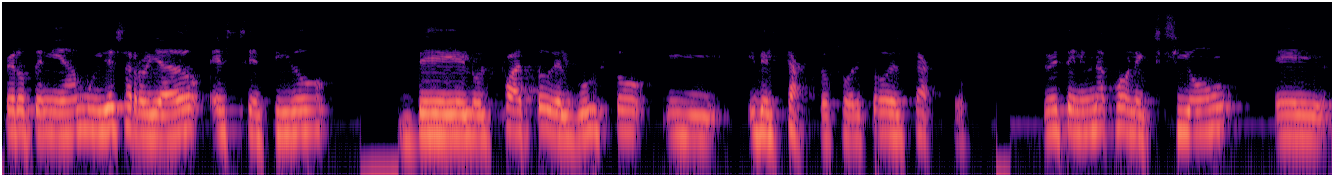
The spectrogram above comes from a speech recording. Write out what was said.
pero tenía muy desarrollado el sentido del olfato, del gusto y, del tacto, sobre todo del tacto. Entonces tenía una conexión eh,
